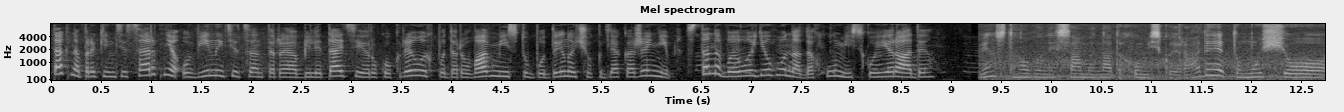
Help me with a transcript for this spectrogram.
Так, наприкінці серпня у Вінниці центр реабілітації рукокрилих подарував місту будиночок для кажанів. Встановили його на даху міської ради. Він встановлений саме на даху міської ради, тому що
